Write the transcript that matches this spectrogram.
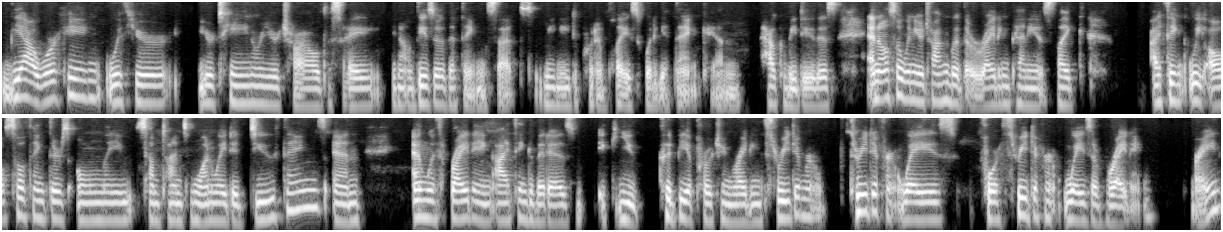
yeah, working with your your teen or your child to say, you know, these are the things that we need to put in place. What do you think? And how can we do this? And also, when you're talking about the writing penny, it's like I think we also think there's only sometimes one way to do things, and and with writing i think of it as you could be approaching writing three different three different ways for three different ways of writing right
